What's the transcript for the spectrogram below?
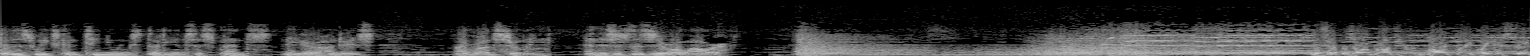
to this week's continuing study in suspense, The Heir Hunters. I'm Rod Serling, and this is The Zero Hour. This episode brought to you in part by Quaker State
